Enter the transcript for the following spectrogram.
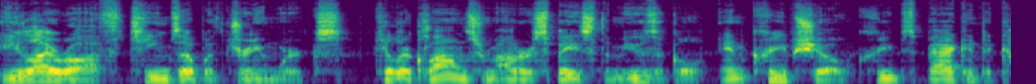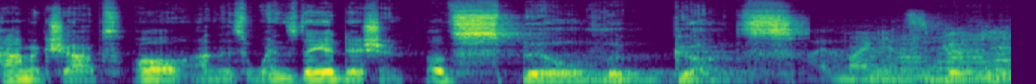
Eli Roth teams up with DreamWorks. Killer Klowns from Outer Space the musical, and Creepshow creeps back into comic shops, all on this Wednesday edition of Spill the Guts. I like it spooky.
